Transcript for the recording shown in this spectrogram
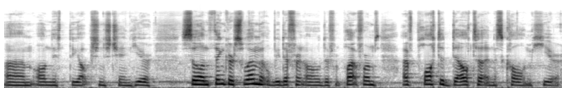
um, on the, the options chain here. So on Thinkorswim, it will be different on all different platforms. I've plotted delta in this column here.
